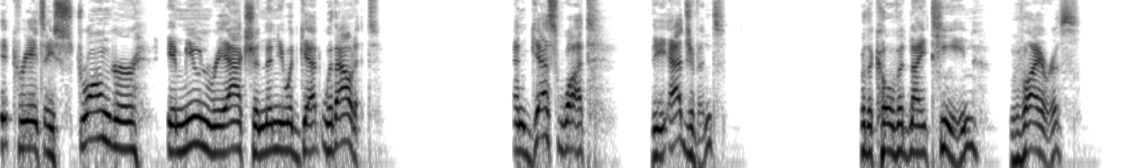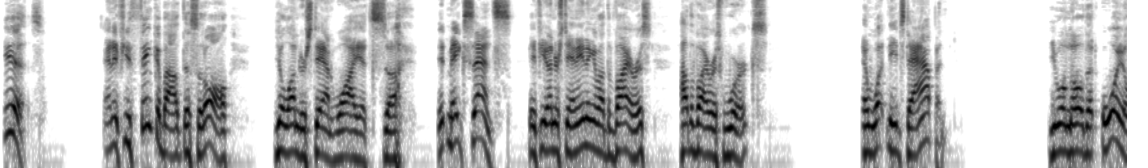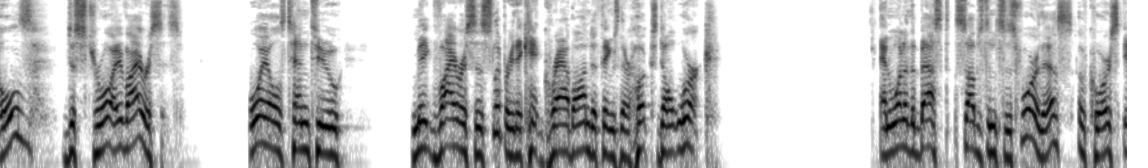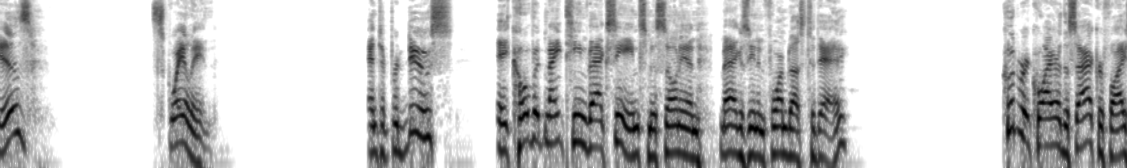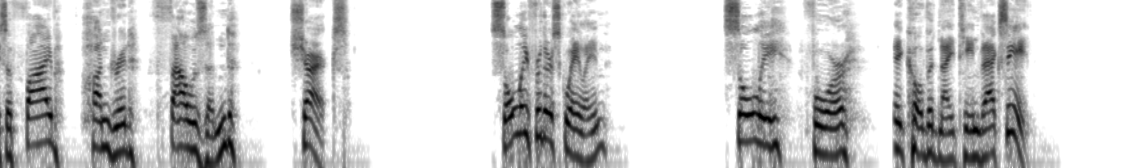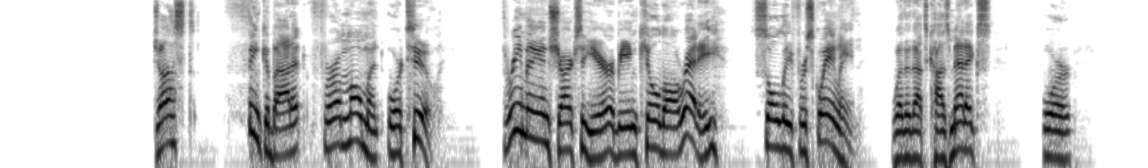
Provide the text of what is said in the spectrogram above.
it creates a stronger immune reaction than you would get without it. And guess what? The adjuvant for the COVID 19 virus is. And if you think about this at all, you'll understand why it's, uh, it makes sense. If you understand anything about the virus, how the virus works, and what needs to happen, you will know that oils destroy viruses. Oils tend to make viruses slippery. They can't grab onto things. Their hooks don't work. And one of the best substances for this, of course, is squalene. And to produce a COVID 19 vaccine, Smithsonian Magazine informed us today, could require the sacrifice of 500,000 sharks solely for their squalene, solely for a COVID 19 vaccine. Just think about it for a moment or two. Three million sharks a year are being killed already solely for squalene, whether that's cosmetics or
